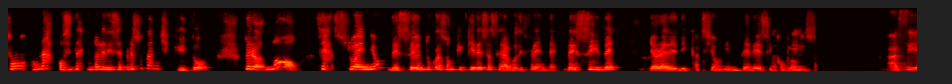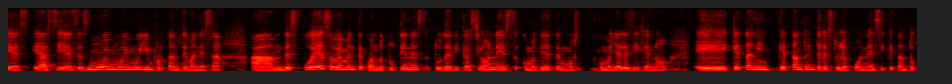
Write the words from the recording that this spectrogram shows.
son unas cositas que uno le dice, pero eso tan chiquito, pero no, o sea, sueño, deseo en tu corazón que quieres hacer algo diferente, decide y ahora dedicación, interés y compromiso. Así es, así es, es muy, muy, muy importante, Vanessa. después, obviamente, cuando tú tienes tu dedicación, es como, te, como ya les dije, ¿no? Eh, ¿qué, tan ¿Qué tanto interés tú le pones y qué tanto,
